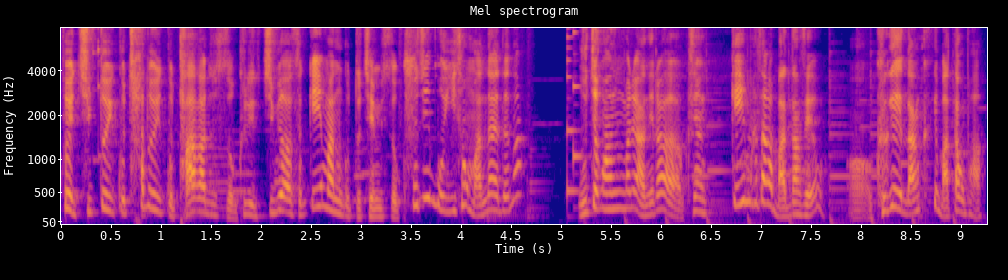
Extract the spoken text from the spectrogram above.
그래 집도 있고 차도 있고 다 가졌어. 그리고 집에 와서 게임하는 것도 재밌어. 굳이 뭐 이성 만나야 되나? 웃자고 하는 말이 아니라 그냥 게임하다가 만나세요. 어 그게 난 그게 맞다고 봐.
